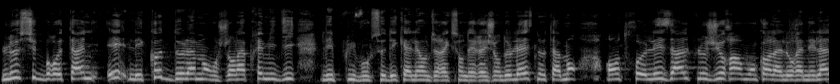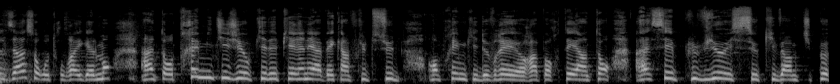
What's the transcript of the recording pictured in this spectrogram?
le sud-Bretagne et les côtes de la Manche. Dans l'après-midi, les pluies vont se décaler en direction des régions de l'Est, notamment entre les Alpes, le Jura ou encore la Lorraine et l'Alsace. On retrouvera également un temps très mitigé au pied des Pyrénées avec un flux de sud en prime qui devrait euh, rapporter un temps assez pluvieux et ce qui va un petit peu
